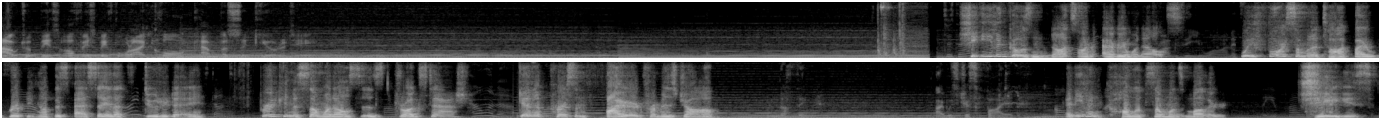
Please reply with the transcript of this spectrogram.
out of this office before I call campus security. She even goes nuts on everyone else. We force someone to talk by ripping up his essay that's due today, break into someone else's drug stash, get a person fired from his job, Nothing. I was just fired. and even call up someone's mother. Jeez.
